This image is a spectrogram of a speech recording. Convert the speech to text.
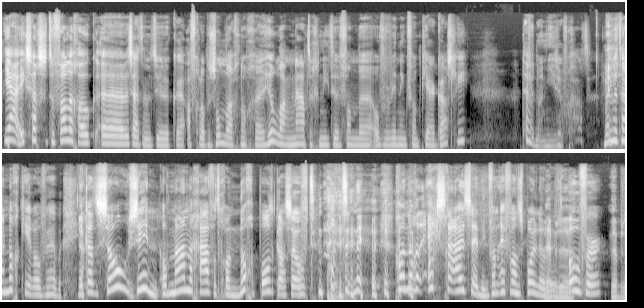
Ja, ik zag ze toevallig ook. eh, we zaten natuurlijk eh, afgelopen zondag nog eh, heel lang na te genieten van de overwinning van Pierre Gasly. Hebben we het nog niet eens over gehad. We het daar nog een keer over hebben? Ik had zo zin om maandagavond gewoon nog een podcast over te, op nemen. gewoon nog een extra uitzending van F1 Spoiler We de- over... We hebben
